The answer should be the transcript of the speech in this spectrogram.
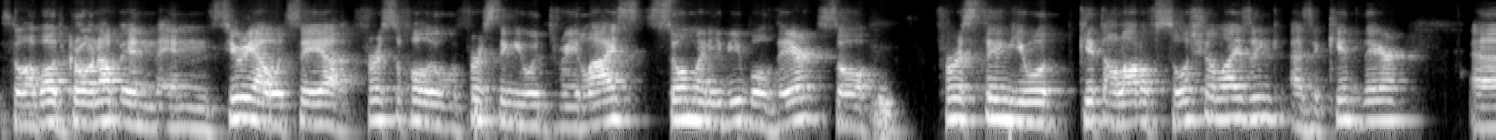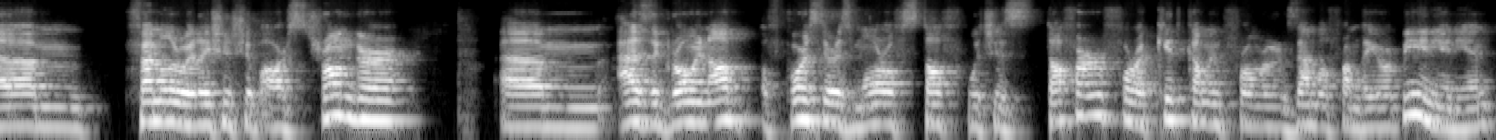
So about growing up in in Syria, I would say yeah. First of all, first thing you would realize so many people there. So first thing you would get a lot of socializing as a kid there. Um, family relationship are stronger. Um, as the growing up of course there is more of stuff which is tougher for a kid coming from for example from the european union.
